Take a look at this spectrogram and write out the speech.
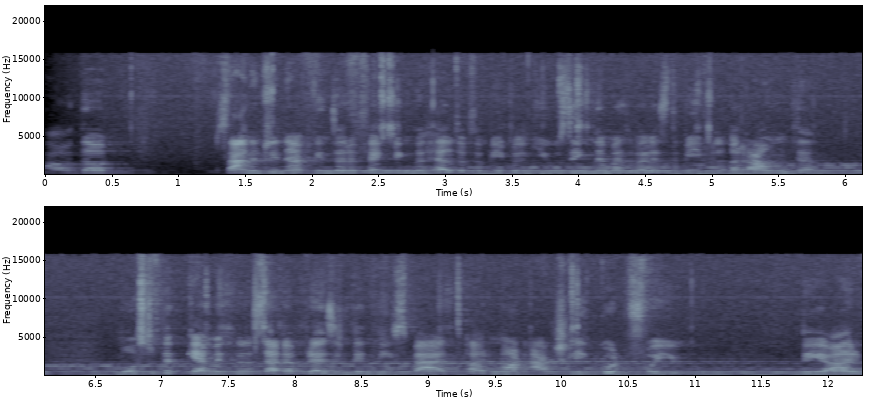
How the sanitary napkins are affecting the health of the people using them as well as the people around them. Most of the chemicals that are present in these pads are not actually good for you. They are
